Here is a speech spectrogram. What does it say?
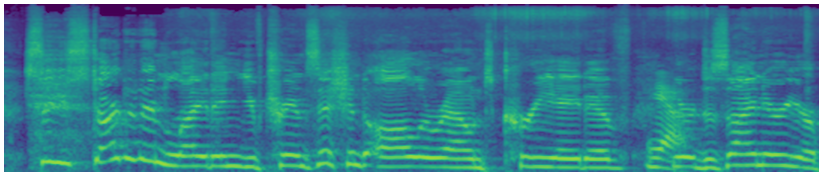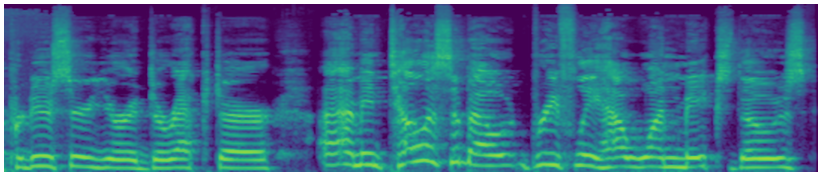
so you started in lighting, you've transitioned all around creative. Yeah. You're a designer, you're a producer, you're a director. I mean, tell us about briefly how one makes those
